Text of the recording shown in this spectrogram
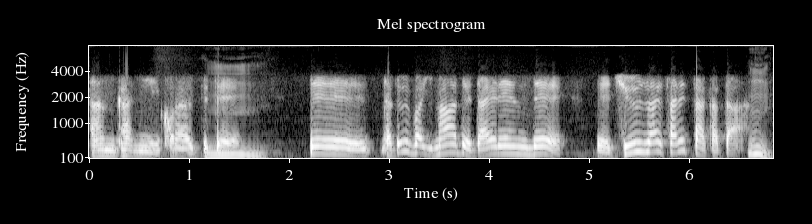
参加に来られてて、うん。で例えば今まで大連で、えー駐在された方、うん。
